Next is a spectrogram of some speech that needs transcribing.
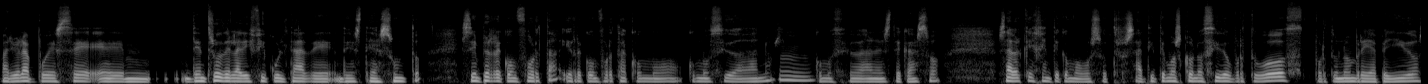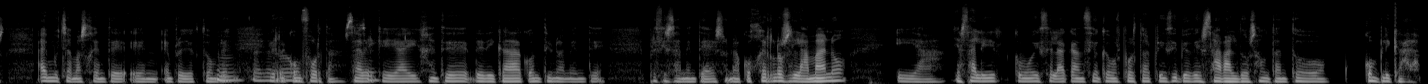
Mariola, pues eh, em, dentro de la dificultad de, este asunto, siempre reconforta y reconforta como, como ciudadanos, mm. como ciudadana en este caso, saber que hay gente como vosotros. A ti te hemos conocido por tu voz, por tu nombre y apellidos. Hay mucha más gente en, Proyecto Hombre mm, y reconforta saber que hay gente dedicada continuamente precisamente a eso, ¿no? a cogernos la mano y a, salir, como dice la canción que hemos puesto al principio, de esa baldosa un tanto complicada.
